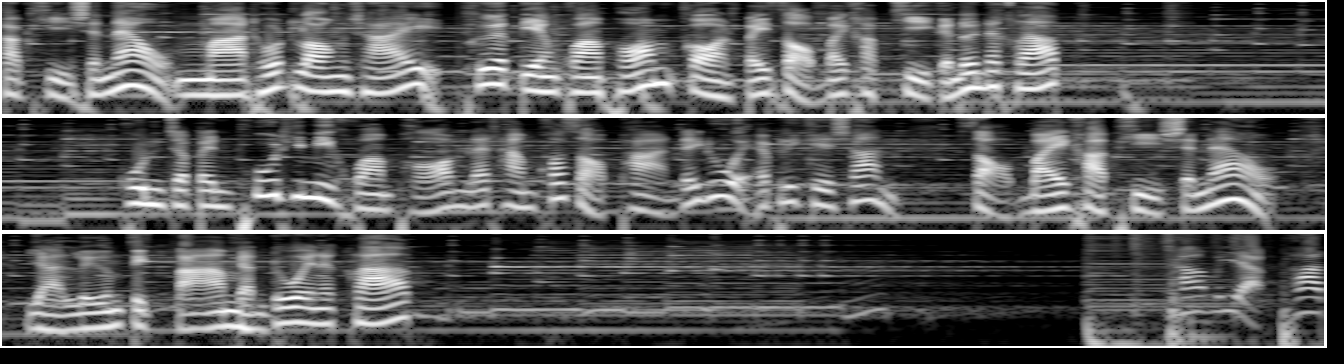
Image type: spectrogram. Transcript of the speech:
ขับขี่ Channel มาทดลองใช้ เพื่อเตรียมความพร้อมก่อนไปสอบใบขับขี่กันด้วยนะครับ คุณจะเป็นผู้ที่มีความพร้อมและทำข้อสอบผ่านได้ด้วยแอปพลิเคชัน สอบใบขับขี่ Channel อย่าลืมติดตามกันด้วยนะครับ ถ้าไม่อยากพลาด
